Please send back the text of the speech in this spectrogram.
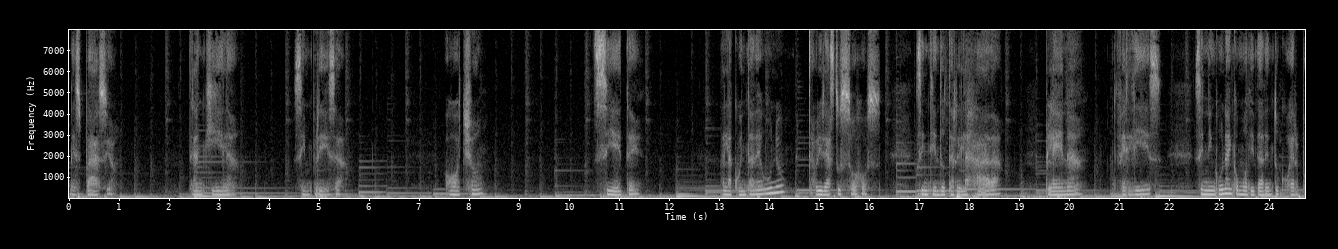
despacio, tranquila, sin prisa. 8, 7, a la cuenta de uno abrirás tus ojos sintiéndote relajada, plena, feliz, sin ninguna incomodidad en tu cuerpo.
